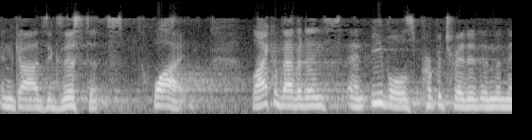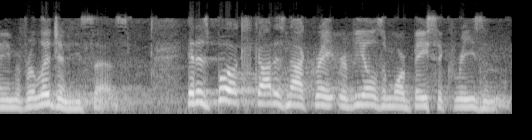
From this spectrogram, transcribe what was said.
in God's existence. Why? Lack of evidence and evils perpetrated in the name of religion, he says. Yet his book, God is Not Great, reveals a more basic reason.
